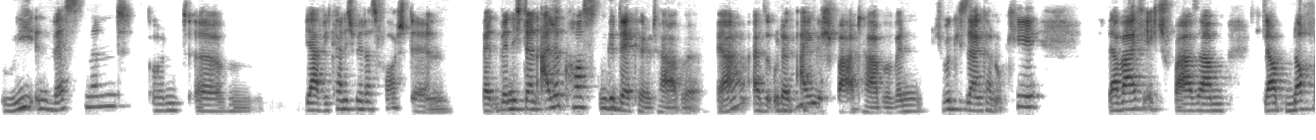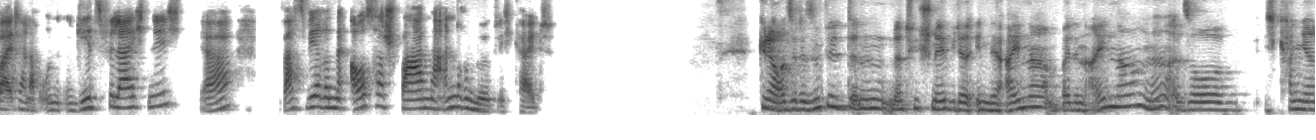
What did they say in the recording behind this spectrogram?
Reinvestment und ähm, ja, wie kann ich mir das vorstellen? Wenn, wenn ich dann alle Kosten gedeckelt habe, ja, also oder mhm. eingespart habe, wenn ich wirklich sagen kann, okay, da war ich echt sparsam. Ich glaube, noch weiter nach unten geht es vielleicht nicht. Ja. Was wäre eine, außer Sparen eine andere Möglichkeit? Genau, also da sind wir dann natürlich schnell wieder in der Einnahme, bei den Einnahmen. Ne? Also ich kann ja,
